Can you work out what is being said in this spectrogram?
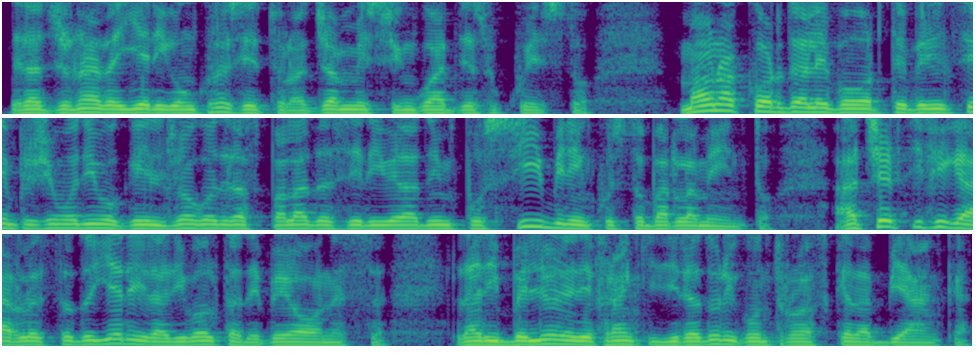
della giornata ieri con Crosetto l'ha già messo in guardia su questo, ma un accordo è alle porte per il semplice motivo che il gioco della spallata si è rivelato impossibile in questo Parlamento. A certificarlo è stato ieri la rivolta dei Peones, la ribellione dei franchi tiratori contro la scheda bianca.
